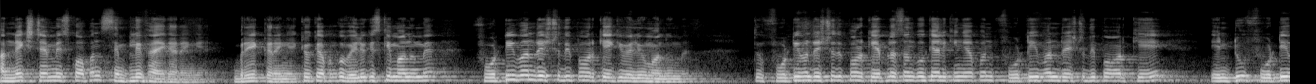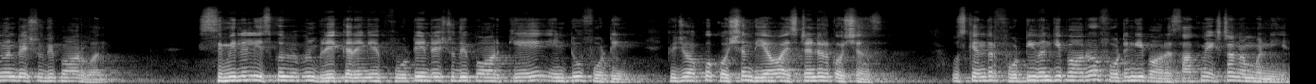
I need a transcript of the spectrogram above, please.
अब नेक्स्ट टाइम में इसको अपन सिंप्लीफाई करेंगे ब्रेक करेंगे, क्योंकि अपन को वैल्यू किसकी मालूम है? Forty one raise to the power K की वैल्यू मालूम है। तो forty one raise to the power K plus one को क्या लिखेंगे अपन? Forty one raise to the power K into forty one raise to the power one. Similarly इसको भी अपन ब्रेक करेंगे। Fourteen raise to the power K into fourteen. कि जो आपको क्वेश्चन दिया हुआ स्टैंडर्ड क्वेश्चन उसके अंदर फोर्टी वन की पावर है और फोर्टीन की पावर है। साथ में एक्स्ट्रा नंबर नहीं है।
